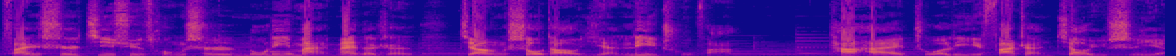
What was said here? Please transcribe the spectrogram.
凡是继续从事奴隶买卖的人将受到严厉处罚。他还着力发展教育事业，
